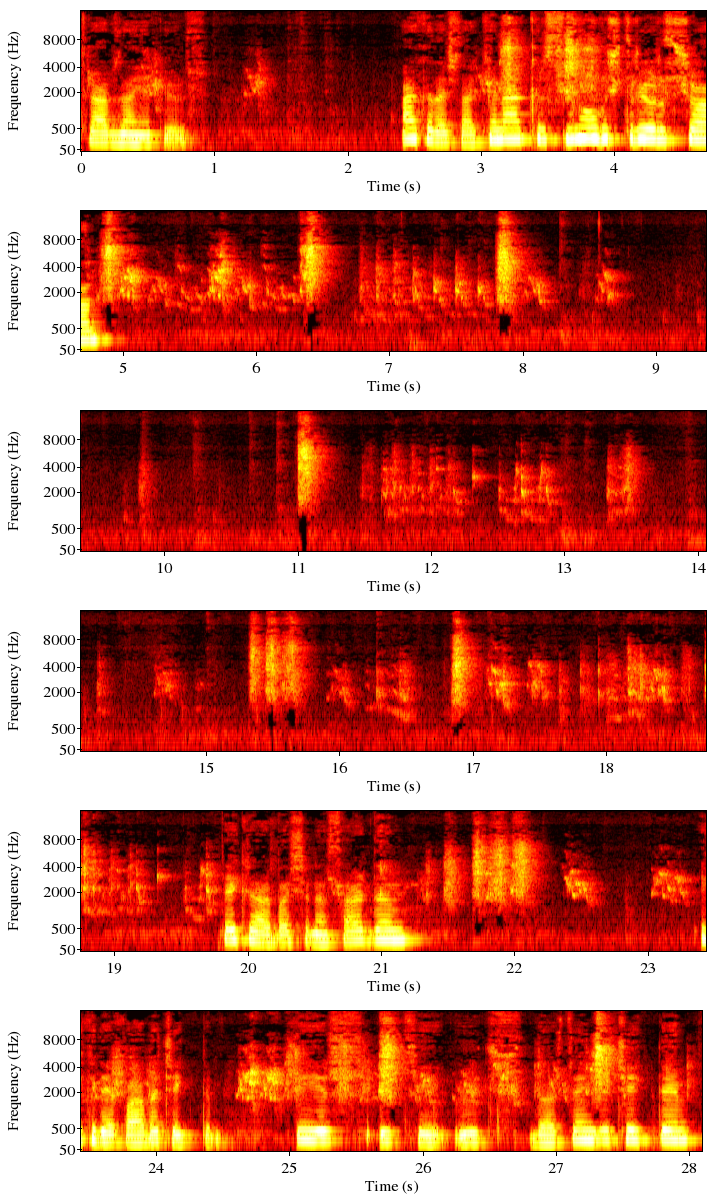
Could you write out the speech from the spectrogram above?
trabzan yapıyoruz. Arkadaşlar kenar kısmını oluşturuyoruz şu an. Tekrar başına sardım. İki defa da çektim. 1, 2, 3, 4 zincir çektim.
